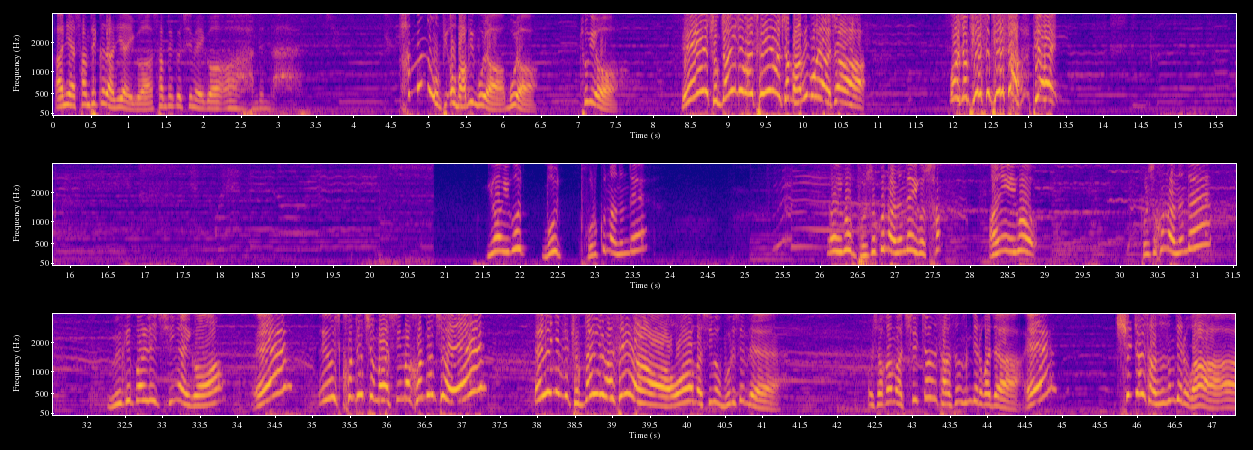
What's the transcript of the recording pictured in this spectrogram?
아니야 3패 끝 아니야 이거. 3패 끝이면 이거 아 안된다. 한 번도 못 피.. 어 마비 뭐야? 뭐야? 저기요. 에 적당히 좀 하세요. 저 마비 뭐야? 자 어 저 피했어 피했어 피해 야 이거 뭐 벌써 끝났는데? 야 이거 벌써 끝났는데 이거 사 아니 이거 벌써 끝났는데? 왜 이렇게 빨리 치냐 이거? 에? 이거 컨텐츠 마 씨마 컨텐츠 에? 엘리님 좀 적당히 좀 하세요 와마 씨마 무리 센데 어 잠깐만. 7전 4승 승제로 가자. 에? 7전 4승 승제로 가.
